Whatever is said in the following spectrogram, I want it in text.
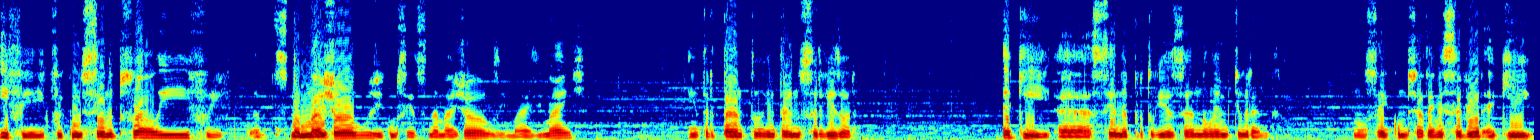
E fui aí que fui conhecendo o pessoal e fui adicionando mais jogos e comecei a adicionar mais jogos e mais e mais. Entretanto, entrei no servidor. Aqui a cena portuguesa não é muito grande. Não sei como já devem saber, aqui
